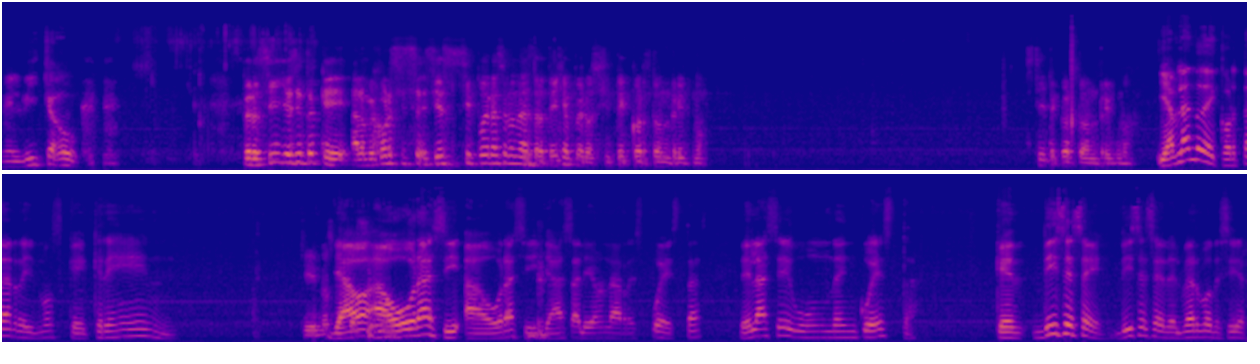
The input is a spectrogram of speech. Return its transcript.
El bicho. Pero sí, yo siento que a lo mejor sí, sí, podría ser una estrategia, pero sí te corta un ritmo. Sí te corta un ritmo. Y hablando de cortar ritmos, ¿qué creen? Nos Ya ahora sí, ahora sí, ya salieron las respuestas de la segunda encuesta. Que dícese, dícese del verbo decir.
